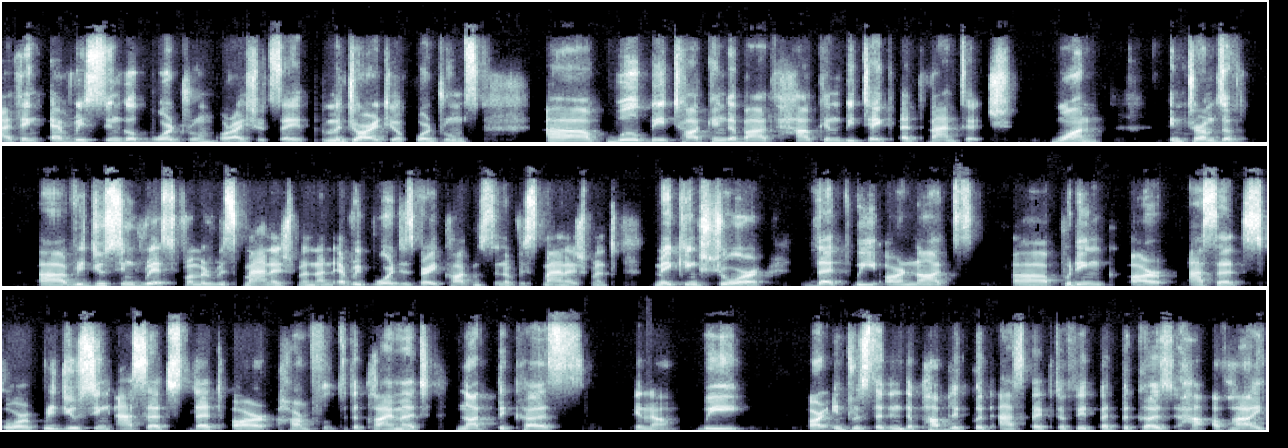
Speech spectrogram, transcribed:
I think every single boardroom, or I should say, the majority of boardrooms, uh, will be talking about how can we take advantage. One, in terms of uh, reducing risk from a risk management, and every board is very cognizant of risk management, making sure that we are not uh, putting our assets or reducing assets that are harmful to the climate, not because you know we are interested in the public good aspect of it, but because of how it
